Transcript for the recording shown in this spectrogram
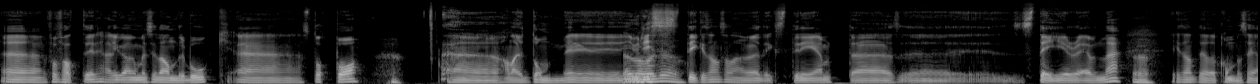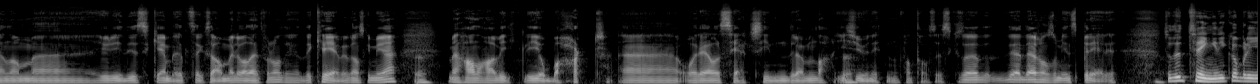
Eh, forfatter, er i gang med sin andre bok. Eh, stått på. Eh, han er jo dommer, eh, jurist, ikke sant? så han har jo et ekstremt uh, stayer-evne. Ikke sant? Det å komme seg gjennom juridisk embetseksamen, eller hva det heter for noe, det, det krever ganske mye. Men han har virkelig jobba hardt og realisert sin drøm da, i 2019. Fantastisk. Så det, det er sånn som inspirerer. Så du trenger ikke å bli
